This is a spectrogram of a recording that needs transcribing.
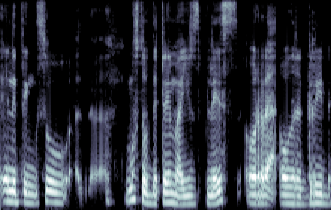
anything. So uh, most of the time i use place or or grid.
